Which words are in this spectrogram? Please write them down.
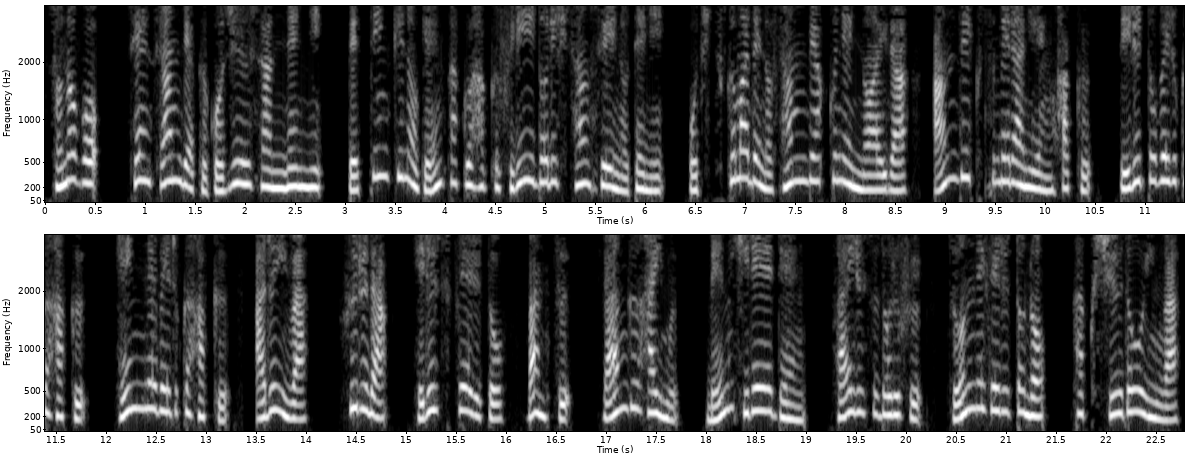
その後、1353年に、ベッティン機の幻覚博フリードリヒ三世の手に、落ち着くまでの300年の間、アンデクスメラニエン博、ビルトベルク博、ヘンネベルク博、あるいは、フルダ、ヘルスフェルト、バンツ、ラングハイム、メンヒレーデン、ファイルスドルフ、ゾンネフェルトの各修道院が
